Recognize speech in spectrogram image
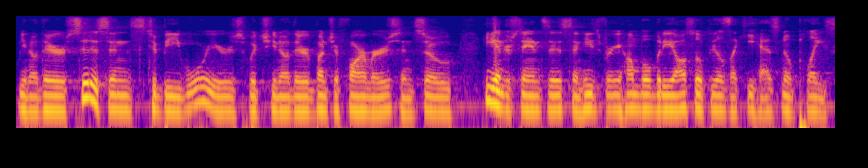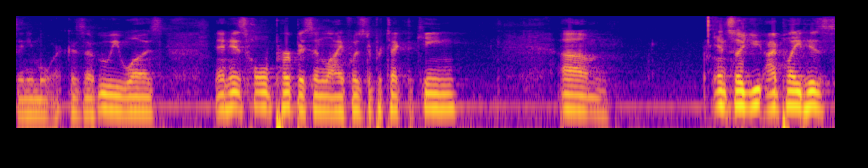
you know their citizens to be warriors, which you know they're a bunch of farmers, and so he understands this, and he's very humble, but he also feels like he has no place anymore because of who he was, and his whole purpose in life was to protect the king. Um, and so you, I played his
